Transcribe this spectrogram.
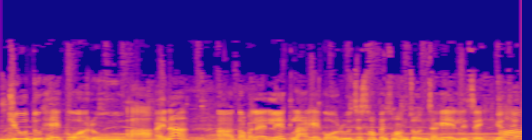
जिउ दुखेकोहरू। होइन? तपाईँलाई लेक लागेकोहरू चाहिँ सबै सन्चो हुन्छ क्या यसले चाहिँ। यो चाहिँ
